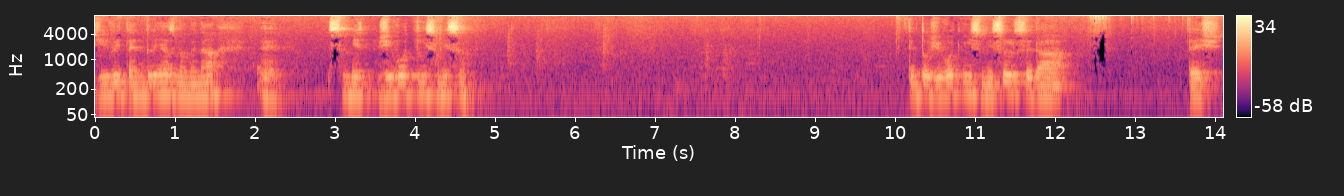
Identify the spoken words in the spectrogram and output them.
Jivitendria znamená eh, životní smysl. Tento životní smysl se dá tež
